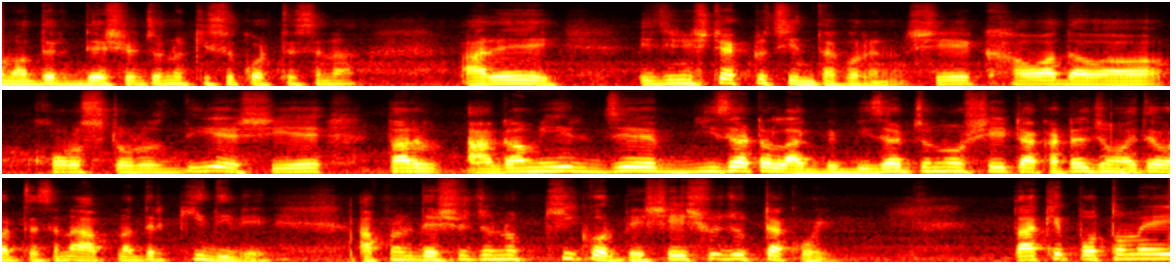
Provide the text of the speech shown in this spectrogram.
আমাদের দেশের জন্য কিছু করতেছে না? আরে এই জিনিসটা একটু চিন্তা করেন। সে খাওয়া দাওয়া খরচ টরচ দিয়ে সে তার আগামীর যে ভিসাটা লাগবে, ভিসার জন্য সেই টাকাটা জমাইতে পারতেছে না, আপনাদের কি দিবে? আপনার দেশের জন্য কি করবে? সেই সুযোগটা কই? তাকে প্রথমেই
